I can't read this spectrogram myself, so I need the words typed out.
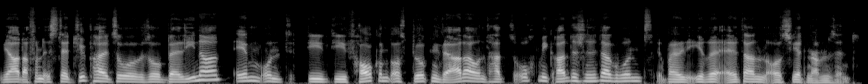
ja, davon ist der Typ halt so, so Berliner eben und die, die Frau kommt aus Birkenwerder und hat auch migrantischen Hintergrund, weil ihre Eltern aus Vietnam sind.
